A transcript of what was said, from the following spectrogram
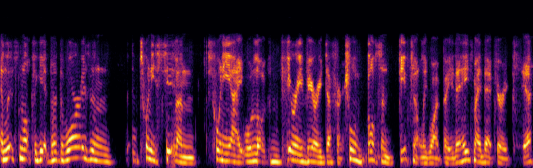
And let's not forget that the Warriors in 27, 28 will look very, very different. Shaun Johnson definitely won't be there. He's made that very clear.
